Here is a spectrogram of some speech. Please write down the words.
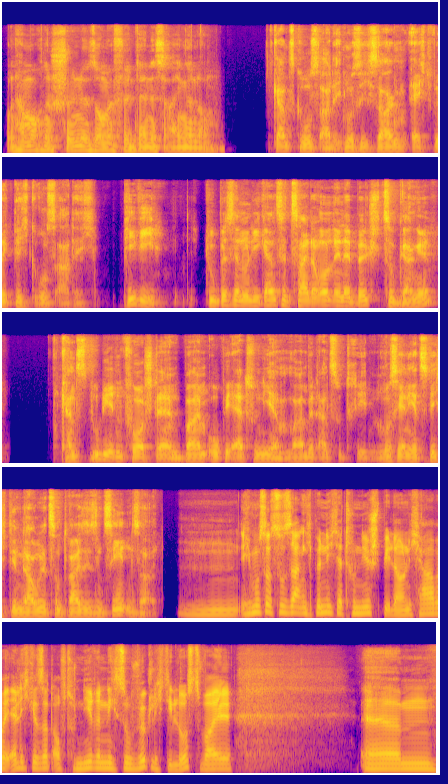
und haben auch eine schöne Summe für Dennis eingenommen. Ganz großartig, muss ich sagen. Echt wirklich großartig. Pivi, du bist ja nun die ganze Zeit da unten in der Bilge zugange. Kannst du dir denn vorstellen, beim OPR-Turnier mal mit anzutreten? Muss ja jetzt nicht genau jetzt am 30.10. sein. Hm, ich muss dazu sagen, ich bin nicht der Turnierspieler und ich habe ehrlich gesagt auf Turniere nicht so wirklich die Lust, weil ähm,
